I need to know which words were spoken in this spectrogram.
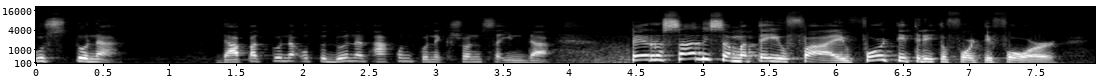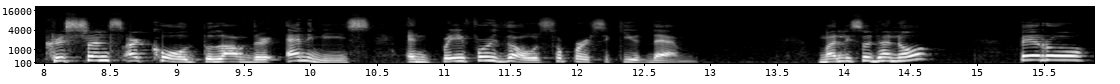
husto na. Dapat ko na utudon ang akon koneksyon sa inda. Pero sabi sa Mateo 5:43 to 44, Christians are called to love their enemies and pray for those who persecute them. Malisod hano? Pero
